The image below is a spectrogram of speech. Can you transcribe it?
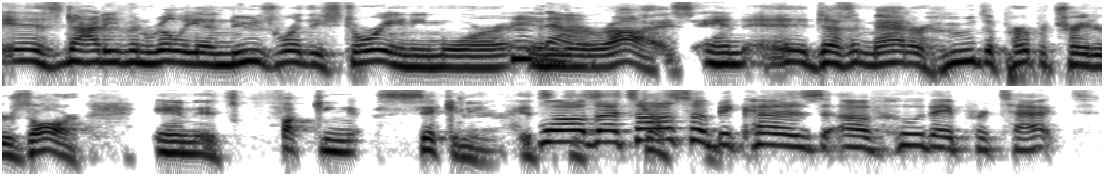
is not even really a newsworthy story anymore in no. their eyes. And it doesn't matter who the perpetrators are. And it's fucking sickening. It's well, disgusting. that's also because of who they protect.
